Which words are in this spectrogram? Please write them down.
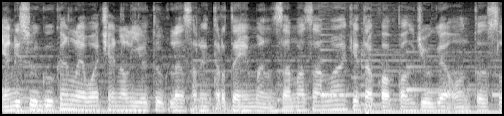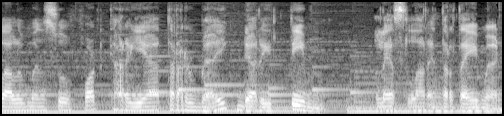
yang disuguhkan lewat channel Youtube Leslar Entertainment. Sama-sama kita kompak juga untuk selalu mensupport karya terbaik dari tim Leslar Entertainment.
